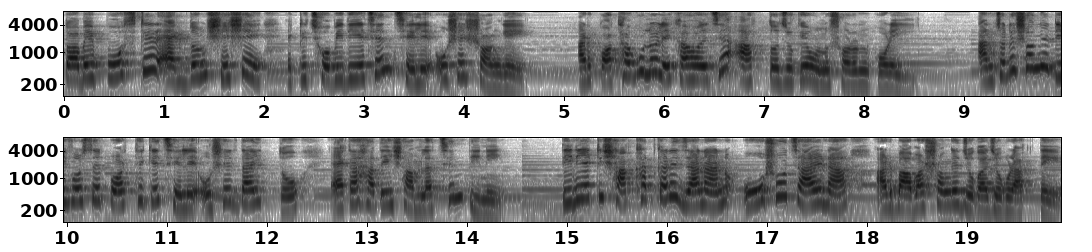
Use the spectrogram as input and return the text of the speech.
তবে পোস্টের একদম শেষে একটি ছবি দিয়েছেন ছেলে ওষের সঙ্গে। আর কথাগুলো লেখা হয়েছে আত্মজোকে অনুসরণ করেই। আঞ্চলের সঙ্গে ডিভোর্সের পর থেকে ছেলে ওষের দায়িত্ব একা হাতেই সামলাচ্ছেন তিনি। তিনি একটি সাক্ষাৎকারে জানান ওষও চায় না আর বাবার সঙ্গে যোগাযোগ রাখতে।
